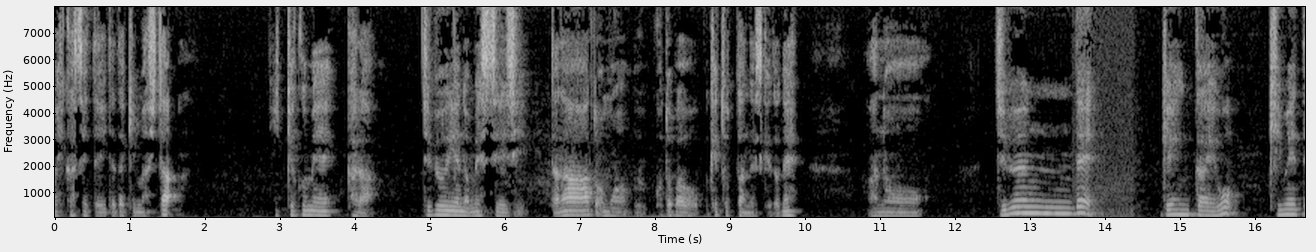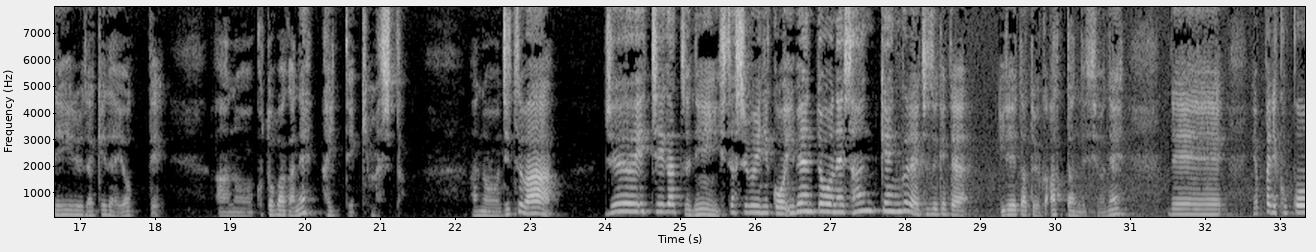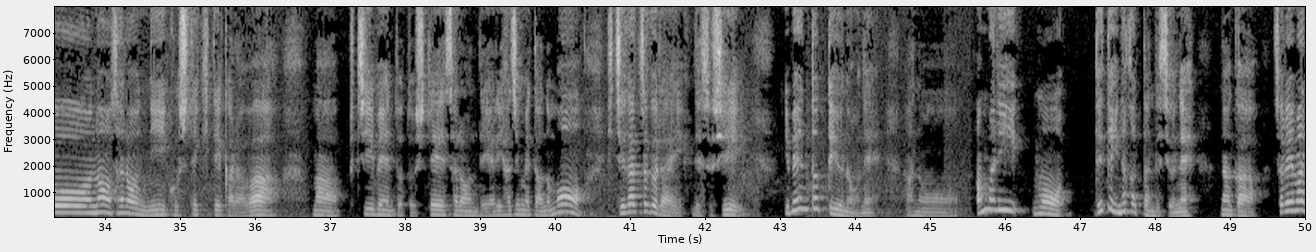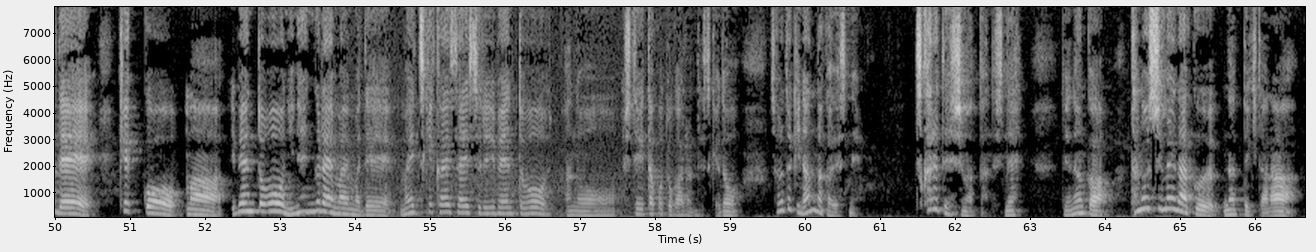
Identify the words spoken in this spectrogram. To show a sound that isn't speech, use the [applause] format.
を弾かせていただきました。1曲目から自分へのメッセージだなぁと思う言葉を受け取ったんですけどね。あの、自分で限界を決めているだけだよって、あの、言葉がね、入ってきました。あの、実は、11月に久しぶりにこうイベントをね3件ぐらい続けて入れたというかあったんですよね。でやっぱりここのサロンに越してきてからはまあプチイベントとしてサロンでやり始めたのも7月ぐらいですしイベントっていうのをねあのあんまりもう出ていなかったんですよね。なんかそれまで結構まあイベントを2年ぐらい前まで毎月開催するイベントをあのしていたことがあるんですけどその時なんだかですね疲れてしまったんですね。でなんか楽しめなくなってきたら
